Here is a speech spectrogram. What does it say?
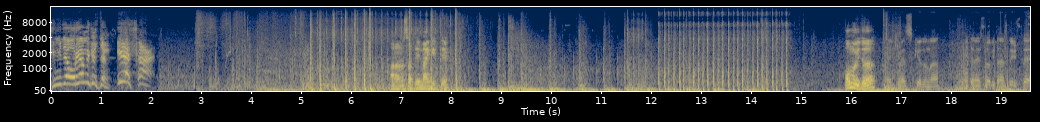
Şimdi de oraya mı küstüm? İn aşağı! Ananı satayım ben gittim. O muydu? Sen kime sıkıyordun lan? Bir tanesi o bir tanesi de üstte.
